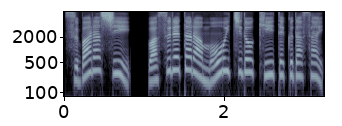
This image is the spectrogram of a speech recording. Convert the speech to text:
素晴らしい。忘れたらもう一度聞いてください。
